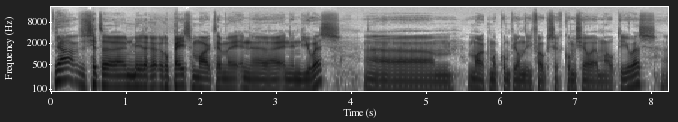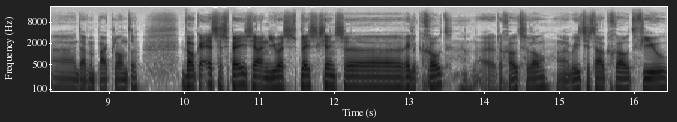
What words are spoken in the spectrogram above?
Ja, we zitten in meerdere Europese markten en in, eh, en in de US. Ehm Mark Macompion die focust zich commercieel helemaal op de US. Eh, daar hebben we een paar klanten. Welke SSP's? Ja, in de US is Place Exchange eh, redelijk groot. Eh, de grootste wel. Reach is daar ook groot. View,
